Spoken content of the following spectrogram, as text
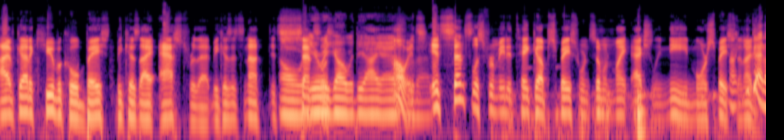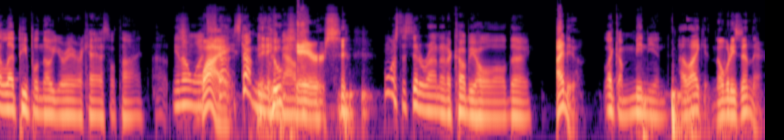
I've got a cubicle based because I asked for that because it's not it's Oh, senseless. here we go with the IS. Oh, for it's that. it's senseless for me to take up space when someone might actually need more space No, than you I got to let people know you're Eric Hasseltine. You know what? Why? Stop, stop meaty Who cares? Who wants to sit around in a cubbyhole all day I do. like a minion? I like it. Nobody's in there.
